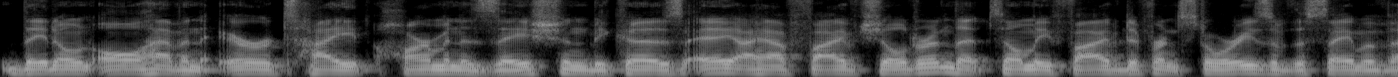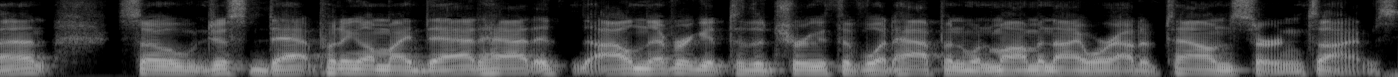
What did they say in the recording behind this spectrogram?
they don't all have an airtight harmonization because A, I have five children that tell me five different stories of the same event. So just dad putting on my dad hat, it, I'll never get to the truth of what happened when mom and I were out of town certain times,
